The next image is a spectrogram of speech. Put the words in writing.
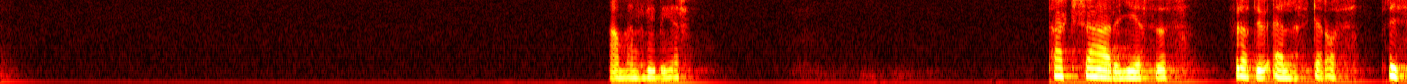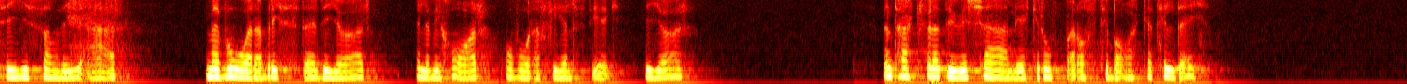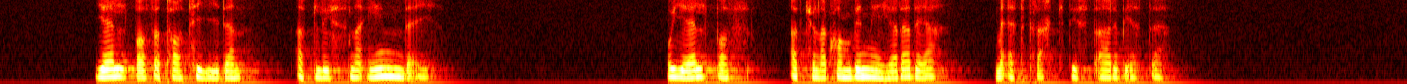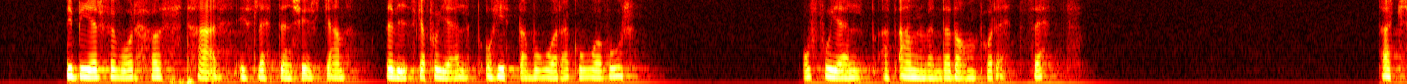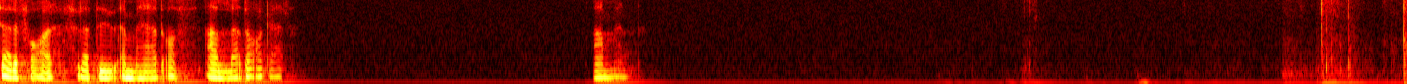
Amen, vi ber. Tack käre Jesus för att du älskar oss precis som vi är, med våra brister vi gör, eller vi har, och våra felsteg vi gör. Men tack för att du i kärlek ropar oss tillbaka till dig. Hjälp oss att ta tiden att lyssna in dig. Och hjälp oss att kunna kombinera det med ett praktiskt arbete. Vi ber för vår höst här i Slättenkyrkan där vi ska få hjälp att hitta våra gåvor och få hjälp att använda dem på rätt sätt. Tack käre Far för att du är med oss alla dagar. Amen.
